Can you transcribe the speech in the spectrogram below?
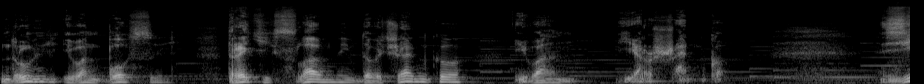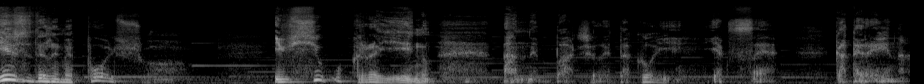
другий Іван босий, третій славний Вдовиченко Іван Ярошенко. З'їздили ми Польщу і всю Україну, а не бачили такої, як це Катерина.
